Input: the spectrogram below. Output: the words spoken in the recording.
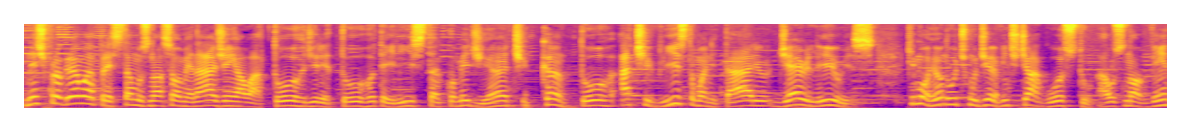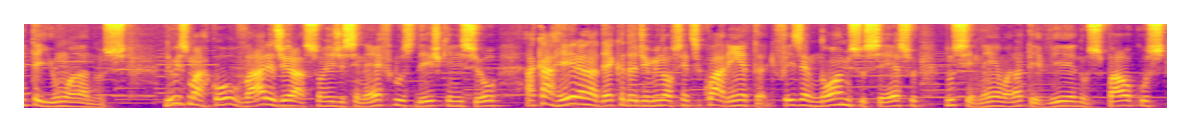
Neste programa, prestamos nossa homenagem ao ator, diretor, roteirista, comediante, cantor, ativista humanitário Jerry Lewis, que morreu no último dia 20 de agosto, aos 91 anos. Lewis marcou várias gerações de cinéfilos desde que iniciou a carreira na década de 1940. Ele fez enorme sucesso no cinema, na TV, nos palcos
